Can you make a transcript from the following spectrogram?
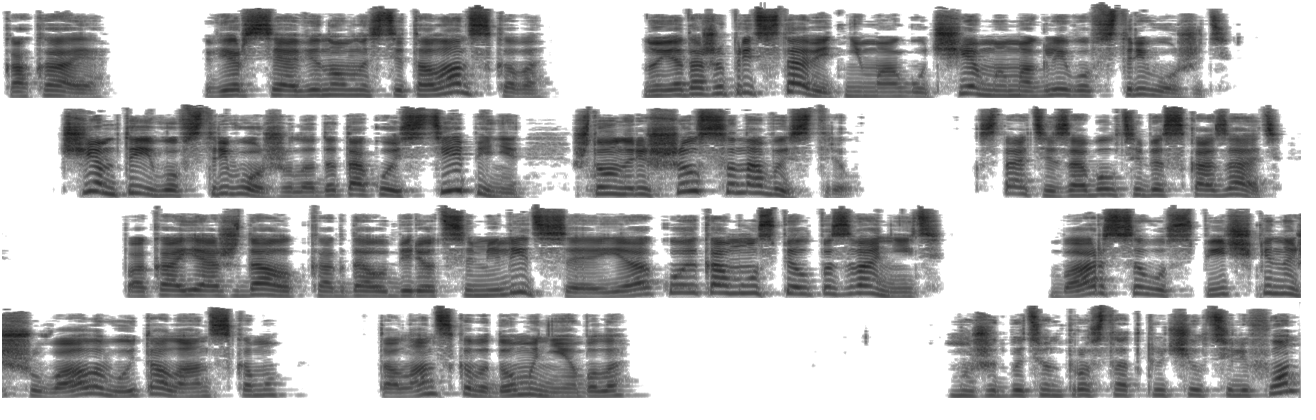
«Какая? Версия о виновности Таланского? Но я даже представить не могу, чем мы могли его встревожить. Чем ты его встревожила до такой степени, что он решился на выстрел? Кстати, забыл тебе сказать. Пока я ждал, когда уберется милиция, я кое-кому успел позвонить. Барсову, Спичкиной, Шувалову и Таланскому. Таланского дома не было. Может быть, он просто отключил телефон?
